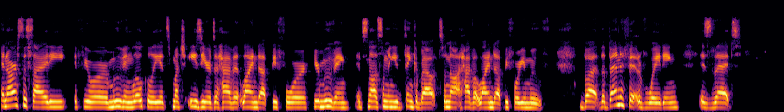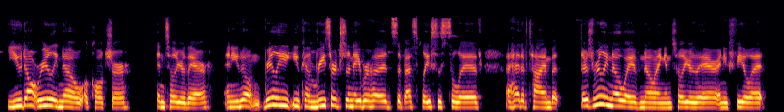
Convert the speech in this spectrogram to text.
in our society, if you're moving locally, it's much easier to have it lined up before you're moving. It's not something you'd think about to not have it lined up before you move. But the benefit of waiting is that you don't really know a culture until you're there. And you don't really, you can research the neighborhoods, the best places to live ahead of time, but there's really no way of knowing until you're there and you feel it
